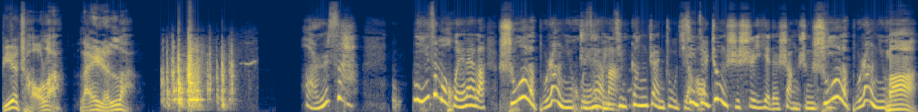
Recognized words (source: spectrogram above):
别吵了，来人了！儿子，你怎么回来了？说了不让你回来吗？北京刚站住脚，现在正是事业的上升期。说了不让你妈，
